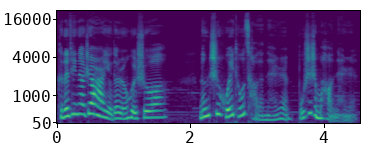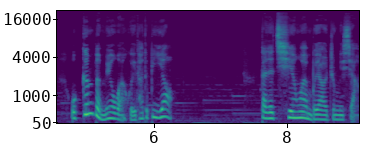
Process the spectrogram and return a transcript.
可能听到这儿，有的人会说，能吃回头草的男人不是什么好男人，我根本没有挽回他的必要。大家千万不要这么想。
